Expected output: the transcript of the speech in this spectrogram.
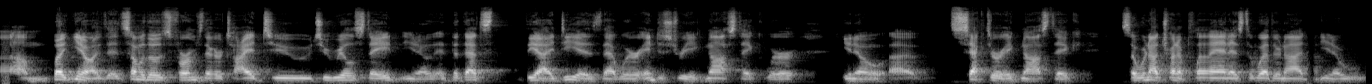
Um, but you know, some of those firms that are tied to to real estate, you know, but that's the idea is that we're industry agnostic, we're you know uh, sector agnostic. So we're not trying to plan as to whether or not you know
